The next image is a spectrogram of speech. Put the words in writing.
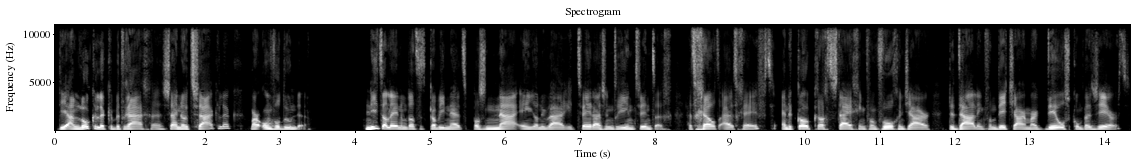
Die aanlokkelijke bedragen zijn noodzakelijk, maar onvoldoende. Niet alleen omdat het kabinet pas na 1 januari 2023 het geld uitgeeft en de koopkrachtstijging van volgend jaar de daling van dit jaar maar deels compenseert,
